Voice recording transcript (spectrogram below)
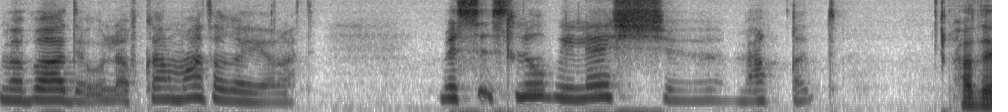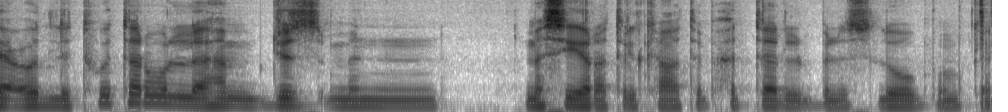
المبادئ والأفكار ما تغيرت بس أسلوبي ليش معقد؟ هذا يعود لتويتر ولا هم جزء من مسيرة الكاتب حتى ال- بالأسلوب ممكن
